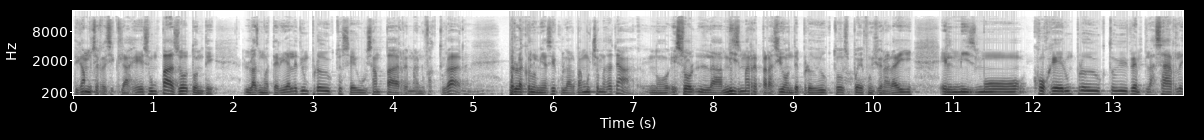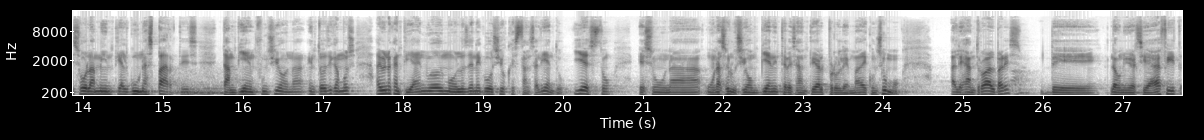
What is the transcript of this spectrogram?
Digamos, el reciclaje es un paso donde los materiales de un producto se usan para remanufacturar. Pero la economía circular va mucho más allá. No, eso, la misma reparación de productos puede funcionar ahí. El mismo coger un producto y reemplazarle solamente algunas partes también funciona. Entonces, digamos, hay una cantidad de nuevos modelos de negocio que están saliendo. Y esto es una, una solución bien interesante al problema de consumo. Alejandro Álvarez, de la Universidad de AFIT,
